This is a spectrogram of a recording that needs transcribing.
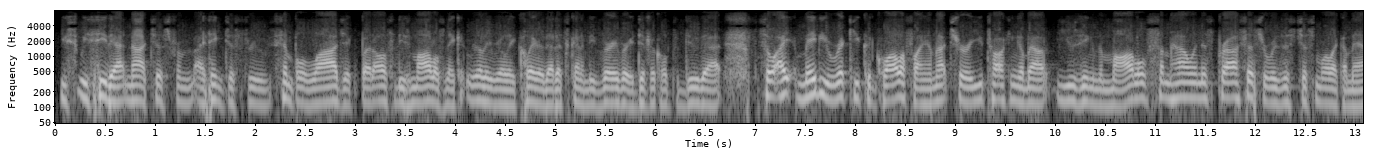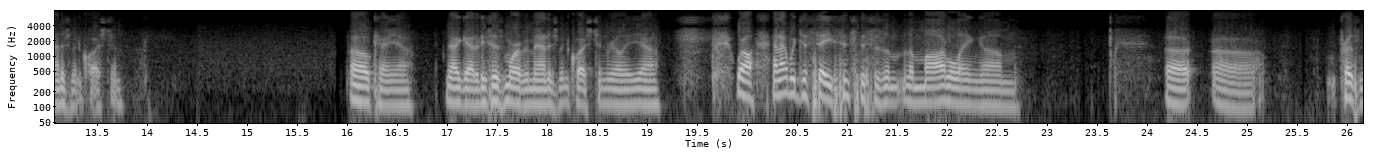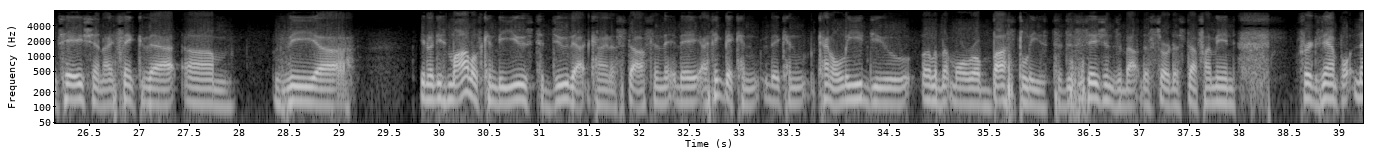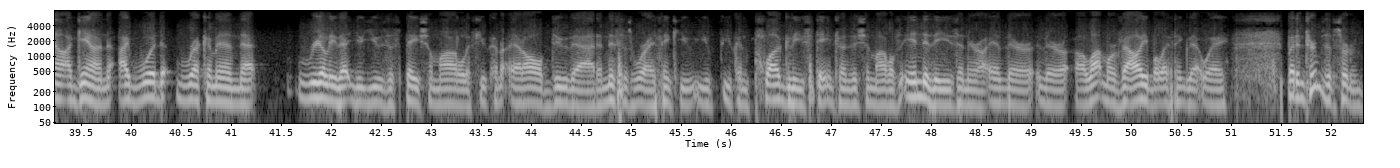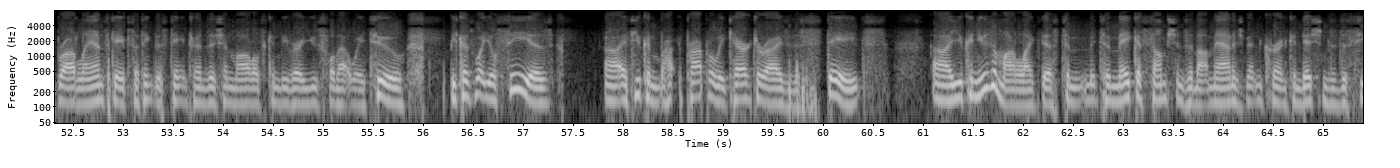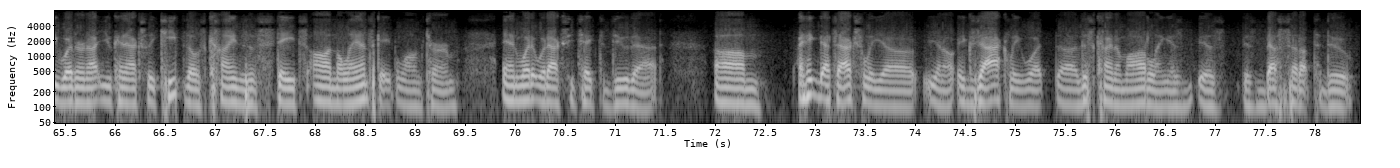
you, we see that not just from I think just through simple logic, but also these models make it really really clear that it's going to be very very difficult to do that. So I maybe Rick, you could qualify. I'm not sure. Are you talking about using the models somehow in this process, or was this just more like a management question? Okay, yeah, I got it. He says more of a management question, really. Yeah. Well, and I would just say, since this is a, the modeling um, uh, uh, presentation, I think that um, the uh, you know these models can be used to do that kind of stuff, and they, they I think they can they can kind of lead you a little bit more robustly to decisions about this sort of stuff. I mean, for example, now again, I would recommend that really that you use a spatial model if you can at all do that. And this is where I think you, you, you can plug these state and transition models into these, and they're, and they're, they're a lot more valuable, I think, that way. But in terms of sort of broad landscapes, I think the state and transition models can be very useful that way too, because what you'll see is uh, if you can properly characterize the states, uh, you can use a model like this to, to make assumptions about management and current conditions and to see whether or not you can actually keep those kinds of states on the landscape long term and what it would actually take to do that. Um, I think that's actually uh, you know exactly what uh, this kind of modeling is is is best set up to do.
